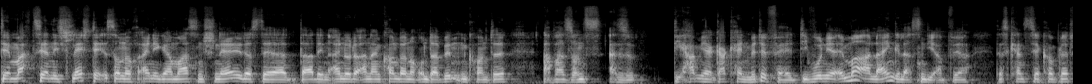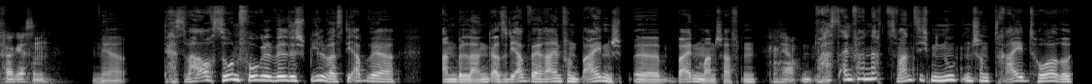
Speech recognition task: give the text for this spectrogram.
der macht es ja nicht schlecht. Der ist auch noch einigermaßen schnell, dass der da den ein oder anderen Konter noch unterbinden konnte. Aber sonst, also, die haben ja gar kein Mittelfeld. Die wurden ja immer allein gelassen, die Abwehr. Das kannst du ja komplett vergessen. Ja. Das war auch so ein vogelwildes Spiel, was die Abwehr anbelangt, also die Abwehrreihen von beiden, äh, beiden Mannschaften. Ja. Du hast einfach nach 20 Minuten schon drei Tore,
